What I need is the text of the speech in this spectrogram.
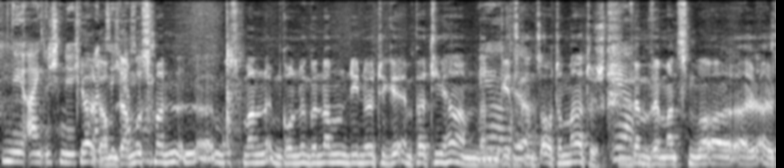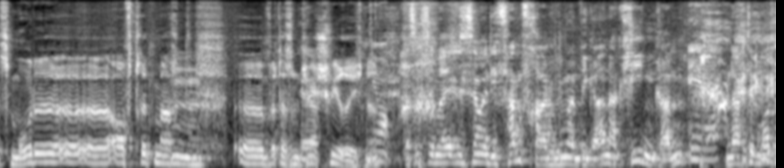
nee, eigentlich nicht. Ja, da, da muss man, äh, muss man im Grunde genommen die nötige Empathie haben. Dann Ja. geht's Ja. ganz automatisch. Ja. Wenn, wenn man es nur al- als Modeauftritt macht, äh, wird das natürlich Mhm. Ja. schwierig. Ne? Ja. Das ist immer, das ist immer die Fangfrage, wie man Veganer kriegen kann. Ja. Nach dem Motto.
